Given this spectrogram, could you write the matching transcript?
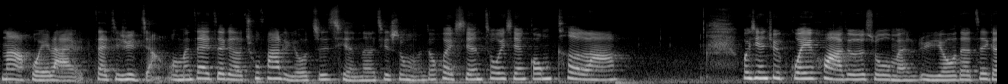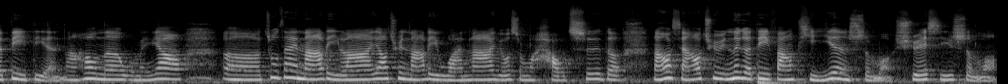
那回来再继续讲。我们在这个出发旅游之前呢，其实我们都会先做一些功课啦。会先去规划，就是说我们旅游的这个地点，然后呢，我们要呃住在哪里啦，要去哪里玩啦，有什么好吃的，然后想要去那个地方体验什么，学习什么。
